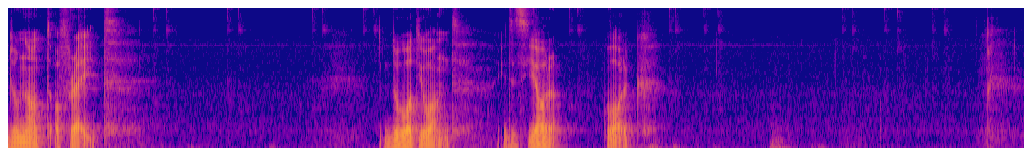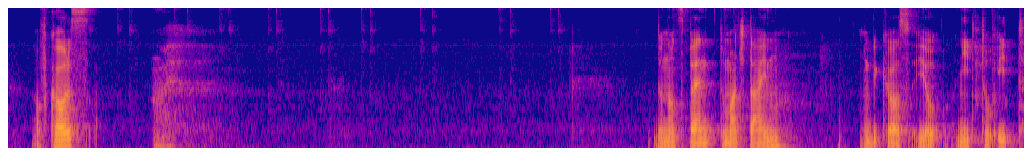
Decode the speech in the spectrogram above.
Do not afraid. Do what you want. It is your work. Of course, do not spend too much time because you need to eat,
